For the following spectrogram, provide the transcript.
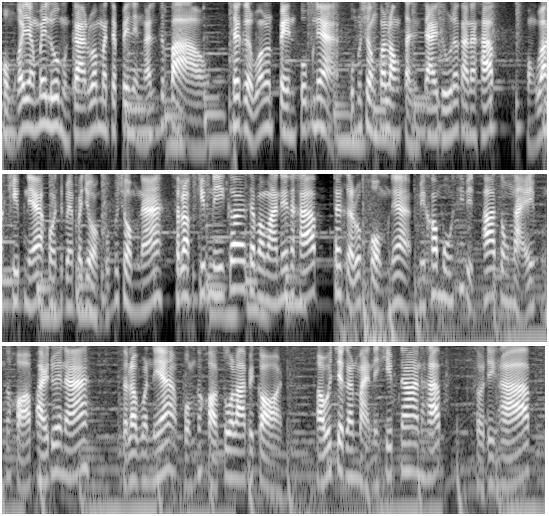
ผมก็ยังไม่รู้เหมือนกันว่ามันจะเป็นอย่างนั้นหรือเปล่า ถ้าเกิดว่ามันเป็นปุ๊บเนี่ยคุณผู้ชมก็ลองตัดสินใจดูแล้วกันนะครับหวังว่าคลิปนี้คงจะเป็นประโยชน์กับคุณผู้ชมนะสำหรับคลิปนี้ก็จะประมาณนี้นะครับถ้าเกิดว่าผมเนี่ยมีข้อมูลที่ผิดพลาดตรงไหน ผมต้องขออภัยด้วยนะสำหรับวันนี้ผมต้องขอตัวลาไปก่อนเอาไว้เจอกันใหม่ในคลิปหน้านะครับ สวัสดีครับ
